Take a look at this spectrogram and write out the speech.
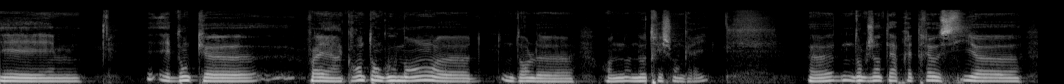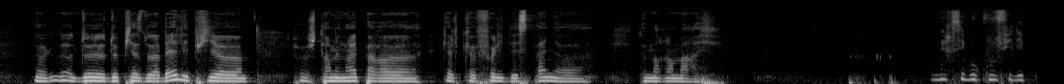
Euh, et, donc, euh, voilà, un grand engouement dans le, en Autriche-Hongrie. donc, j'interpréterai aussi deux, pièces de Abel. Et puis, je terminerai par quelques folies d'Espagne de Marin Marais. Merci beaucoup, Philippe.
